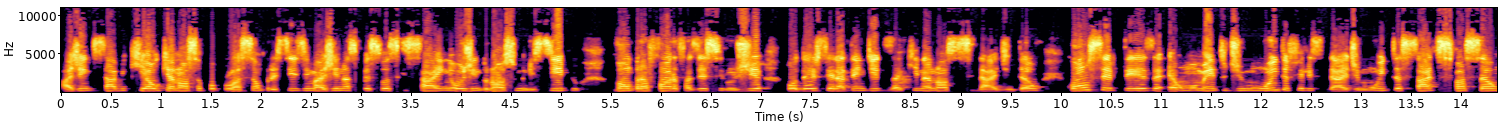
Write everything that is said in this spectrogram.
a gente sabe que é o que a nossa população precisa. Imagina as pessoas que saem hoje do nosso município, vão para fora fazer cirurgia, poder ser atendidos aqui na nossa cidade. Então, com certeza, é um momento de muita felicidade, muita satisfação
